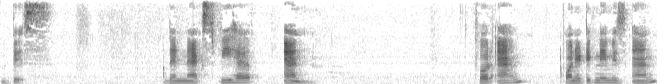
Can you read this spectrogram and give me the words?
this. Then next we have an for an phonetic name is an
